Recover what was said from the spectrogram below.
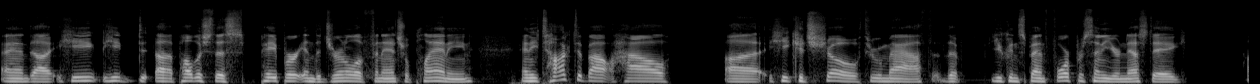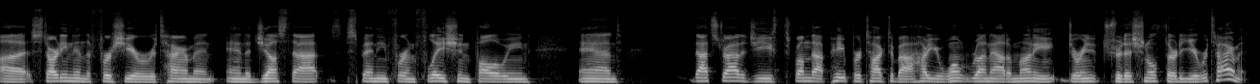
and uh, he he uh, published this paper in the Journal of Financial Planning, and he talked about how uh, he could show through math that you can spend four percent of your nest egg uh, starting in the first year of retirement and adjust that spending for inflation following. And that strategy from that paper talked about how you won't run out of money during a traditional 30 year retirement.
